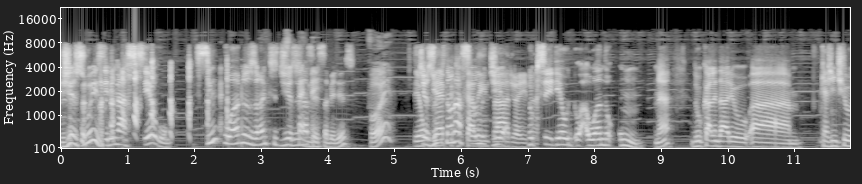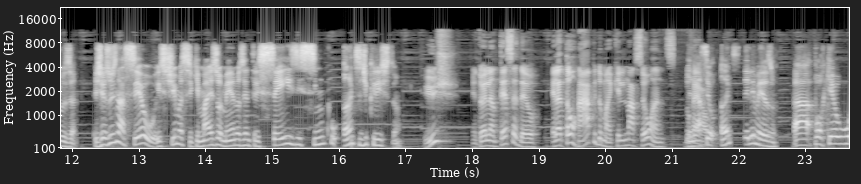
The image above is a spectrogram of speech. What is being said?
Jesus, ele nasceu cinco anos antes de Jesus Superman. nascer, sabia disso? Foi? Um Jesus gap não nasceu no calendário aí, No né? que seria o, o ano 1, né? Do calendário ah, que a gente usa. Jesus nasceu, estima-se que mais ou menos entre 6 e 5 antes de Cristo. Ixi. Então ele antecedeu. Ele é tão rápido, mas que ele nasceu antes do ele real. nasceu antes dele mesmo. Ah, porque o,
